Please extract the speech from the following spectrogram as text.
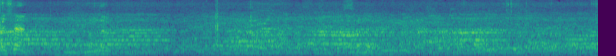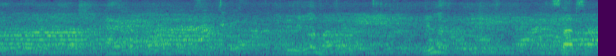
రోషన్. సార్ సార్.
